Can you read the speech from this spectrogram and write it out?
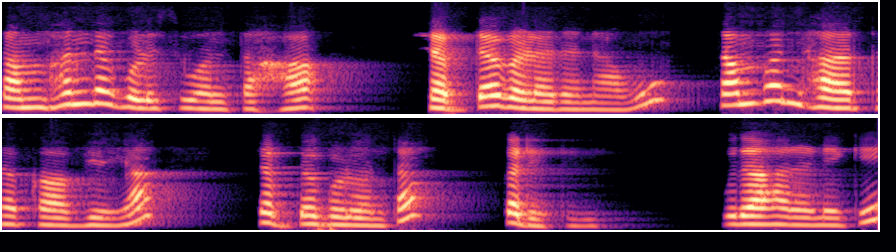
ಸಂಬಂಧಗೊಳಿಸುವಂತಹ ಶಬ್ದಗಳನ್ನು ನಾವು ಸಂಬಂಧಾರ್ಥ ಕಾವ್ಯಯ ಶಬ್ದಗಳು ಅಂತ ಕರಿತೀವಿ. ಉದಾಹರಣೆಗೆ,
